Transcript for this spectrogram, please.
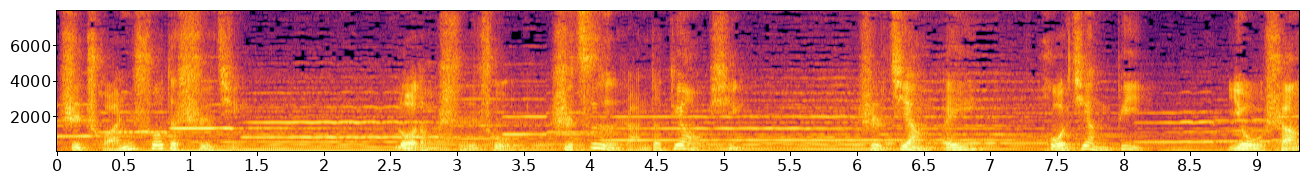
是传说的事情。落到实处，是自然的调性，是降 A 或降 B，忧伤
